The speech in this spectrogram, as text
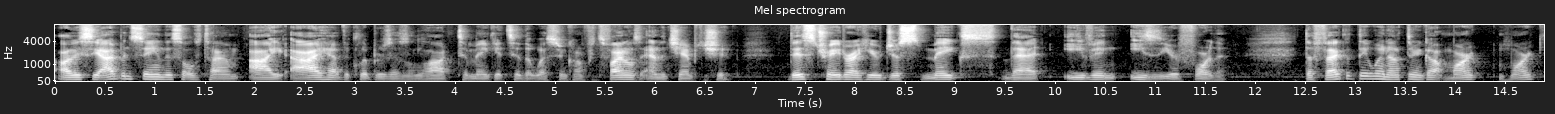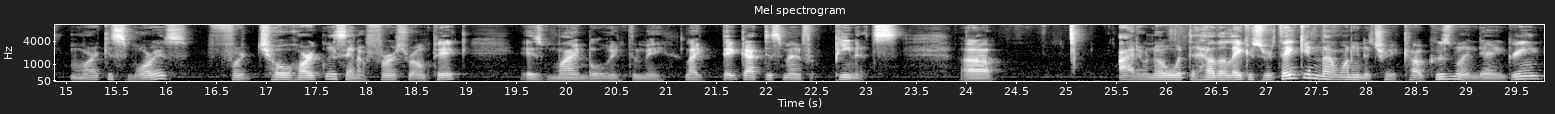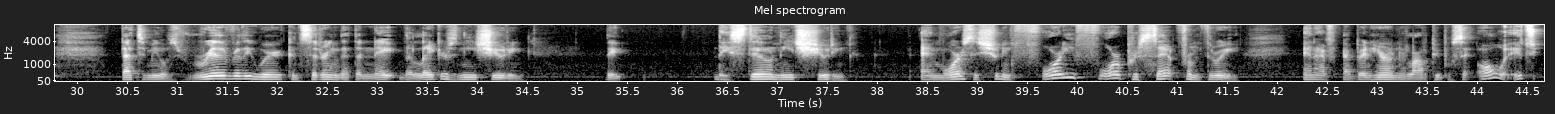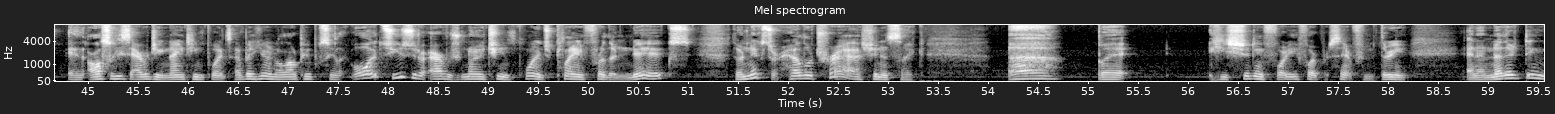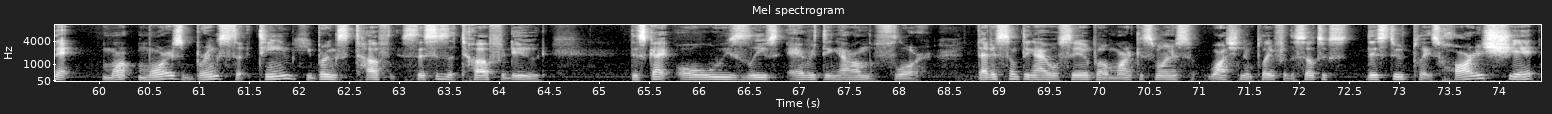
Obviously, I've been saying this all the time. I I have the Clippers as a lock to make it to the Western Conference Finals and the championship. This trade right here just makes that even easier for them. The fact that they went out there and got Mark Mark Marcus Morris for Moe Harkless and a first round pick is mind blowing to me. Like they got this man for peanuts. Uh, I don't know what the hell the Lakers were thinking, not wanting to trade Kyle Kuzma and Danny Green. That to me was really, really weird, considering that the Na- the Lakers need shooting. They still need shooting, and Morris is shooting forty four percent from three. And I've, I've been hearing a lot of people say, oh, it's, and also he's averaging 19 points. I've been hearing a lot of people say, like, oh, it's easy to average 19 points playing for the Knicks. The Knicks are hella trash. And it's like, uh, but he's shooting 44% from three. And another thing that Morris brings to the team, he brings toughness. This is a tough dude. This guy always leaves everything out on the floor. That is something I will say about Marcus Morris watching him play for the Celtics. This dude plays hard as shit.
